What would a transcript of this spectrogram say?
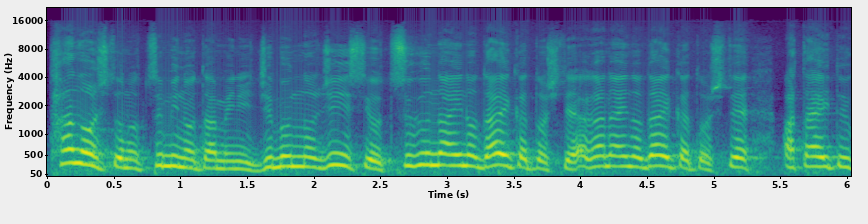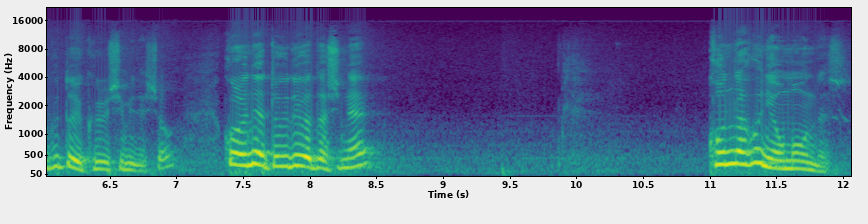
他の人の罪のために自分の人生を償いの代価として贖いの代価として与えていくという苦しみでしょ？これね時々私ねこんなふうに思うんです。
